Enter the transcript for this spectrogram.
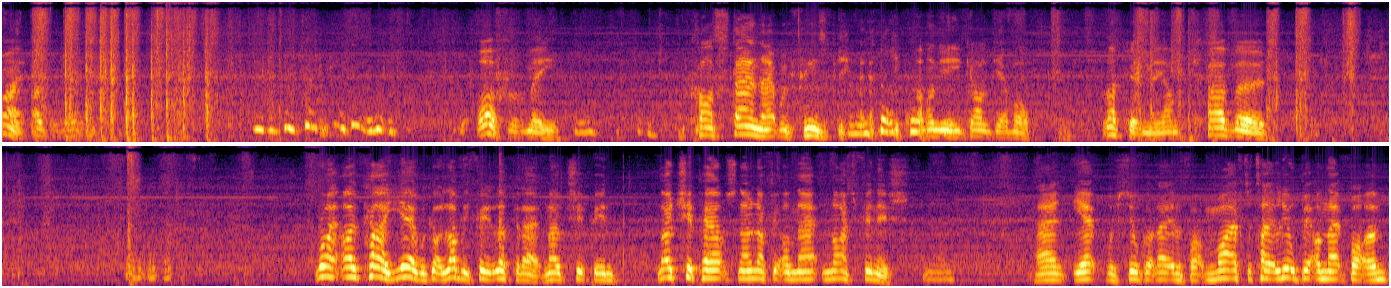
Right. Off of me. I can't stand that when things get, on you, you can't get them off. Look at me, I'm covered. Right, okay, yeah, we've got a lovely finish. Look at that, no chipping, no chip outs, no nothing on that. Nice finish. And yep, we've still got that in the bottom. Might have to take a little bit on that bottom.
